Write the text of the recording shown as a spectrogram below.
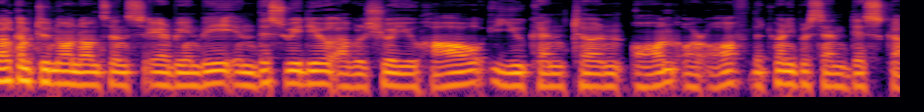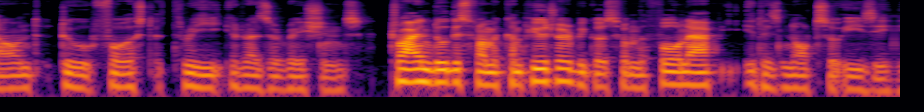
Welcome to No Nonsense Airbnb. In this video, I will show you how you can turn on or off the 20% discount to first three reservations. Try and do this from a computer because from the phone app, it is not so easy.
